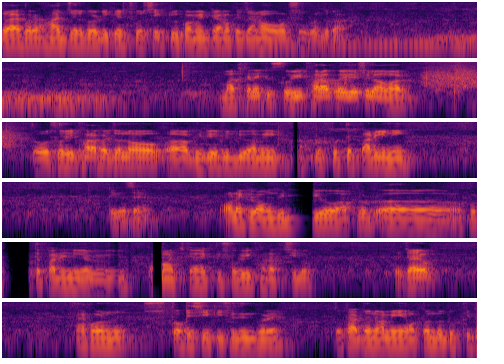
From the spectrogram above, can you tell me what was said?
দয়া করে হাত জোর করে রিকোয়েস্ট করছি, একটু কমেন্টে আমাকে জানাও অবশ্যই বন্ধুরা। মাঝখানে একটু শরীর খারাপ হয়ে গেছিল আমার। তো শরীর খারাপের জন্য ভিডিও টিডিও আমি আপলোড করতে পারিনি। ঠিক আছে? অনেক লং ভিডিও আপলোড করতে পারিনি আমি। মাঝখানে একটু শরীর খারাপ ছিল। তো যাই হোক, এখন তো হয়েছি কিছুদিন ধরে। তো তার জন্য আমি অত্যন্ত দুঃখিত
